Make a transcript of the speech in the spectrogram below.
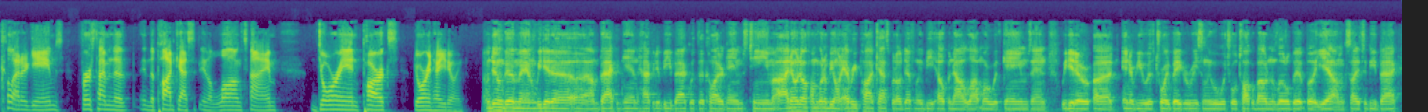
Collider Games. First time in the in the podcast in a long time. Dorian Parks. Dorian, how you doing? I'm doing good, man. We did a. Uh, I'm back again. Happy to be back with the Collider Games team. I don't know if I'm going to be on every podcast, but I'll definitely be helping out a lot more with games. And we did a uh, interview with Troy Baker recently, which we'll talk about in a little bit. But yeah, I'm excited to be back.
